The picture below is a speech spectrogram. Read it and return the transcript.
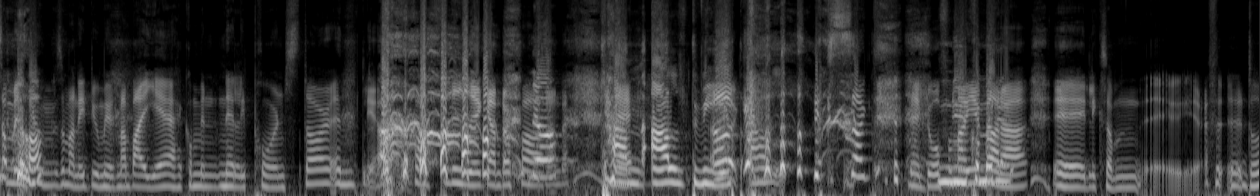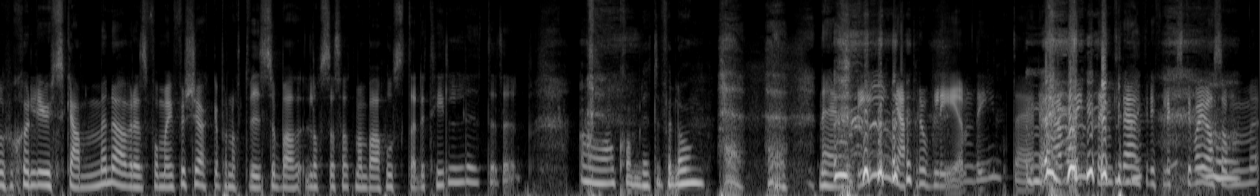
Som, en Ja. dum, som man är dum i man bara yeah, här kommer Nelly Pornstar äntligen. Flygande och farande. Kan allt, vet Ja. allt. Exakt! Nej då får Nu man ju bara eh, liksom, eh, då sköljer ju skammen över en så får man ju försöka på något vis och bara låtsas att man bara hostade till lite typ. Ja, kom lite för långt. Nej, det är inga problem. Det, är inte, det här var inte en kräkreflex. Det var jag som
